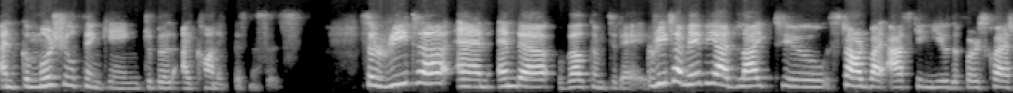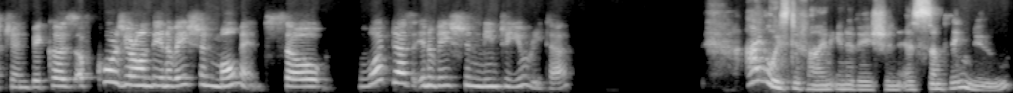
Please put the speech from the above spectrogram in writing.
and commercial thinking to build iconic businesses. So, Rita and Enda, welcome today. Rita, maybe I'd like to start by asking you the first question because, of course, you're on the innovation moment. So, what does innovation mean to you, Rita? I always define innovation as something new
